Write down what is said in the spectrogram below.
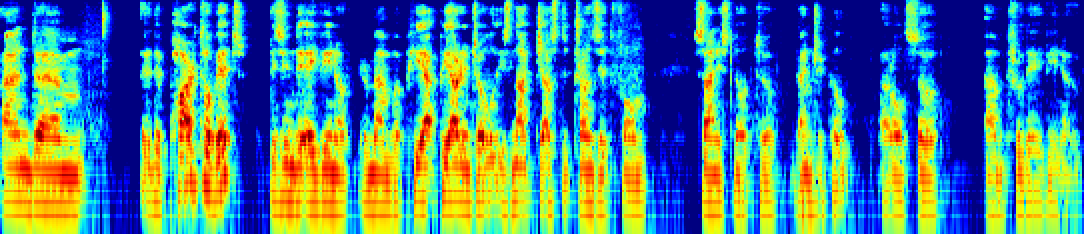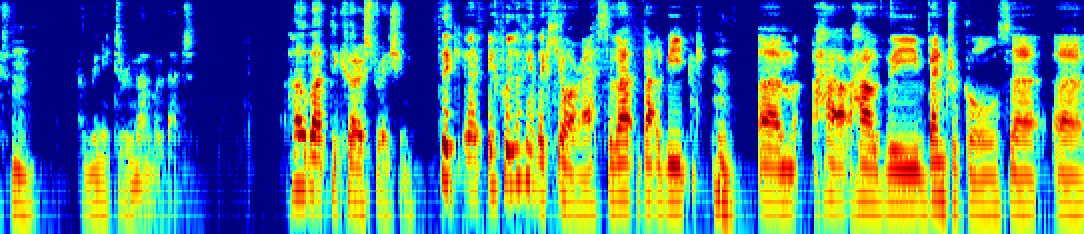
and um, the, the part of it is in the AV node. Remember, PR, PR interval is not just the transit from sinus node to ventricle, but also um, through the AV node. And we need to remember that. How about the QRS duration? The, uh, if we're looking at the QRS, so that that would be um, how how the ventricles uh, uh,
